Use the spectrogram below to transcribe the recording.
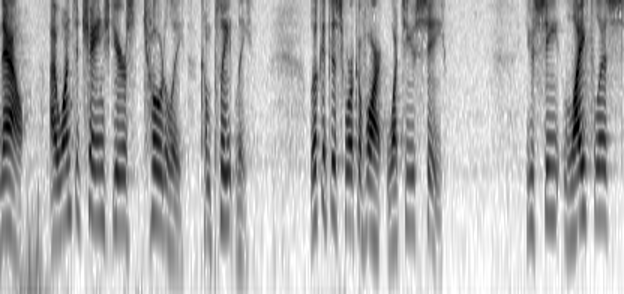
Now, I want to change gears totally, completely. Look at this work of art. What do you see? You see lifeless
